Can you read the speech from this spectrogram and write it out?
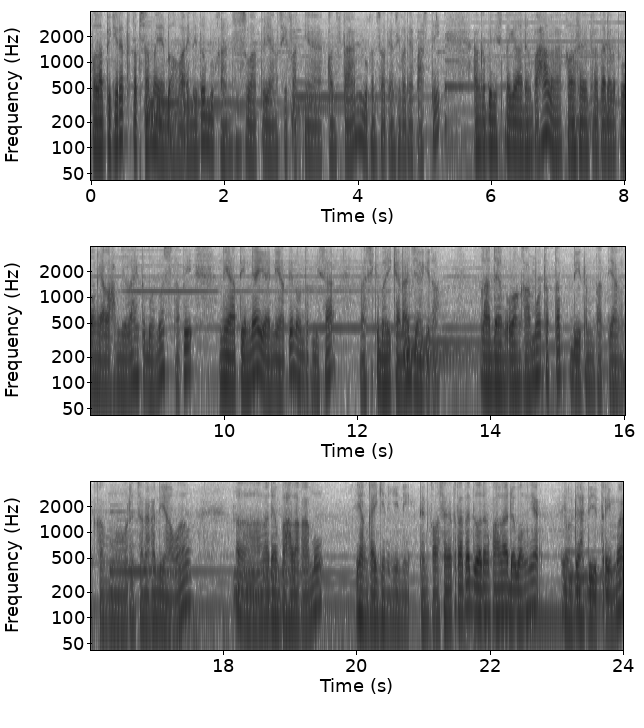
pola pikirnya tetap sama ya bahwa ini tuh bukan sesuatu yang sifatnya konstan bukan sesuatu yang sifatnya pasti. Anggap ini sebagai ladang pahala. Kalau saya ternyata dapat uang ya alhamdulillah itu bonus. Tapi niatinnya ya niatin untuk bisa ngasih kebaikan aja gitu. Ladang uang kamu tetap di tempat yang kamu rencanakan di awal. Uh, ladang pahala kamu yang kayak gini-gini. Dan kalau saya ternyata di ladang pahala ada uangnya ya udah diterima.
